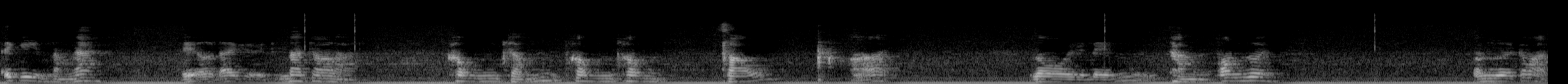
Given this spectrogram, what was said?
X y nằm ngang. Thì ở đây chúng ta cho là 0.006 Đấy. rồi đến thằng con người con người các bạn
